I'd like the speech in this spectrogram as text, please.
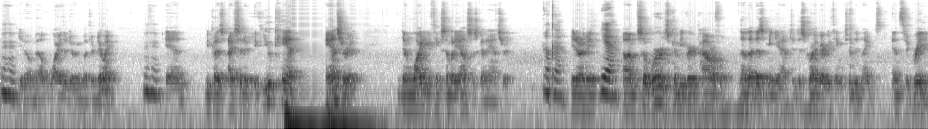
hmm you know, about why they're doing what they're doing. hmm And because I said, if, if you can't answer it, then why do you think somebody else is going to answer it? Okay. You know what I mean? Yeah. Um, so words can be very powerful. Now that doesn't mean you have to describe everything to the ninth nth degree,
